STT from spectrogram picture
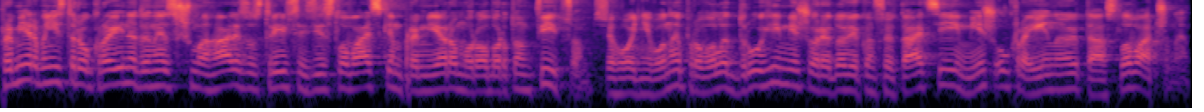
Прем'єр-міністр України Денис Шмигаль зустрівся зі словацьким прем'єром Робертом Фіцо. Сьогодні вони провели другі міжурядові консультації між Україною та Словаччиною.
